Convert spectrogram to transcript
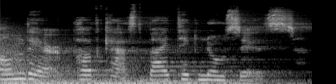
On There podcast by Technosis.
